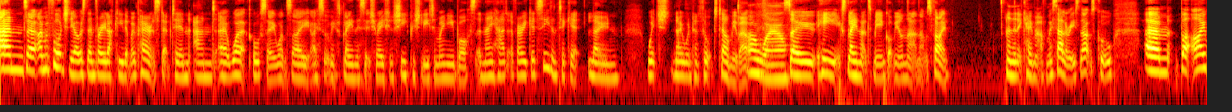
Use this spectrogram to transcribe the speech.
And uh, I'm unfortunately, I was then very lucky that my parents stepped in and uh, work also. Once I, I sort of explained the situation sheepishly to my new boss, and they had a very good season ticket loan, which no one had thought to tell me about. Oh wow. So he explained that to me and got me on that, and that was fine. And then it came out of my salary, so that was cool. Um, but I,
